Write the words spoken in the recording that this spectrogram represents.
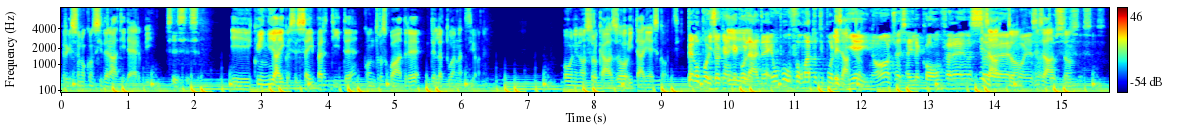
perché sono considerati derby. Sì, sì, sì. E quindi hai queste sei partite contro squadre della tua nazione. O nel nostro caso Italia e Scozia. Però poi giochi anche e... con le altre. È un po' un formato tipo l'NBA, esatto. no? Cioè c'hai le conference. Esatto, poi, esatto. esatto. Sì, sì, sì,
